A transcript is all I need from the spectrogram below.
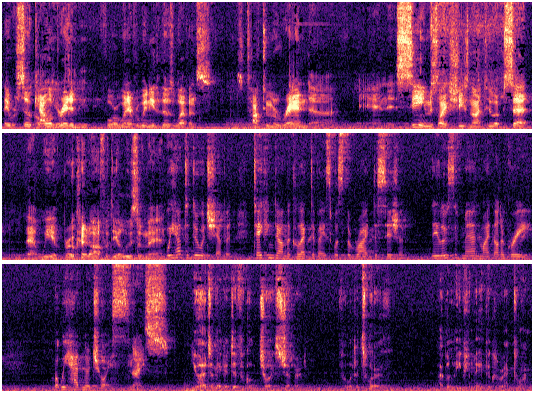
they were so I'll be here if you calibrated for whenever we needed those weapons. Let's talk to Miranda, and it seems like she's not too upset that we have broken it off with the Illusive Man. We had to do it, Shepard. Taking down the collector base was the right decision. The Illusive Man might not agree, but we had no choice. Nice. You had to make a difficult choice, Shepard. For what it's worth, I believe you made the correct one.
